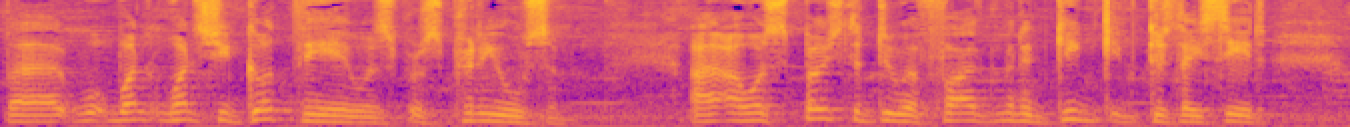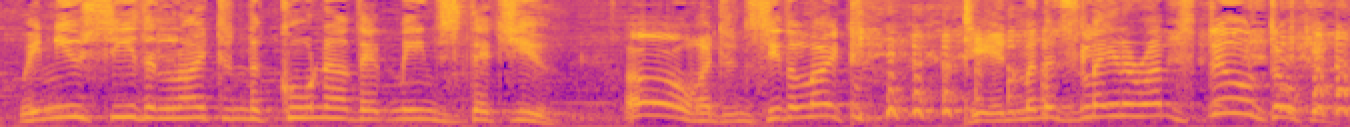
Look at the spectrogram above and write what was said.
But w- once you got there, it was was pretty awesome. I, I was supposed to do a five minute gig because they said, when you see the light in the corner, that means that's you. Oh, I didn't see the light. Ten minutes later, I'm still talking.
